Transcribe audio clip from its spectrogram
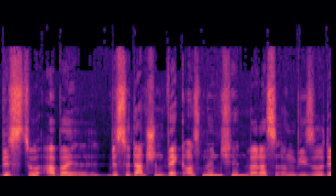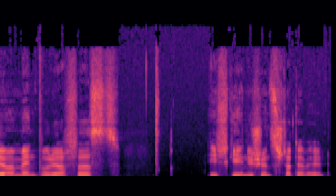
bist du aber, äh, bist du dann schon weg aus München? War das irgendwie so der Moment, wo du dachtest, ich gehe in die schönste Stadt der Welt?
